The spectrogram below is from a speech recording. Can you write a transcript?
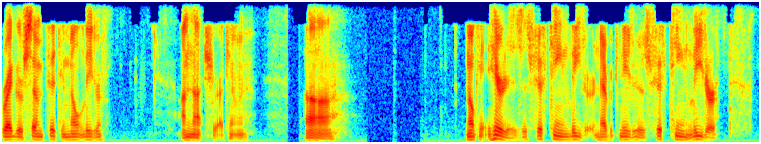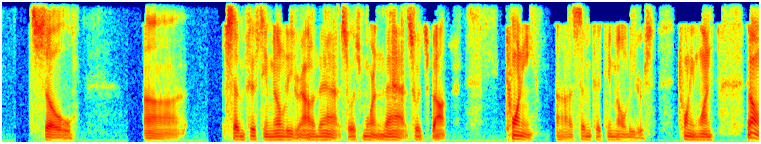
regular 750 milliliter. I'm not sure. I can't remember. Uh, okay, here it is. It's 15 liter. Nebuchadnezzar is 15 liter. So uh, 750 milliliter out of that. So it's more than that. So it's about 20 uh, 750 milliliters, 21. So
